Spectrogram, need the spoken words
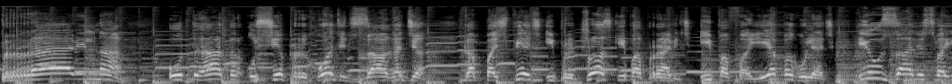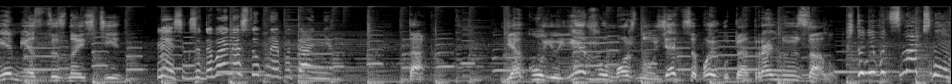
Правільна! У тэатр усе прыходзяць загадзя, каб паспець і прычоскі паправіць, і па фае пагуляць, і ў зале свае месцы знайсці. Лесик, задавай наступное питание. Так, якую ежу можна ўзяць з сабой у тэатральную залу? Что-нибудь смачное?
